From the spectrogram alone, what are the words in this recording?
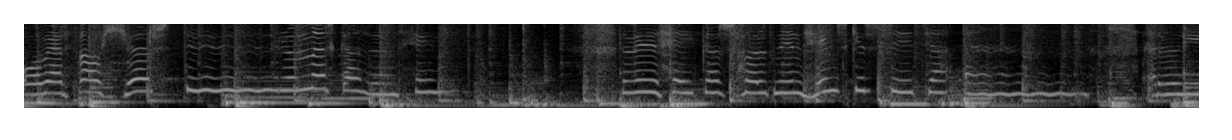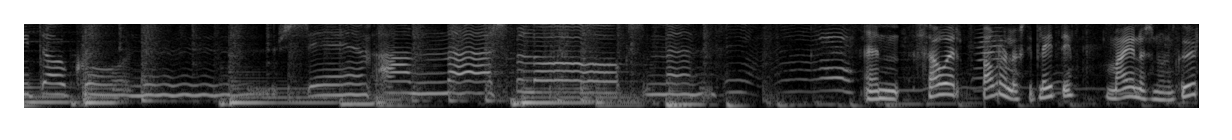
Og er þá hjörstur merkar en hind við heikarshörnin heimskir sitja en er lít á konur sem annars flóksmenn En þá er báralögst í bleiti, mæjunasin honum gul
